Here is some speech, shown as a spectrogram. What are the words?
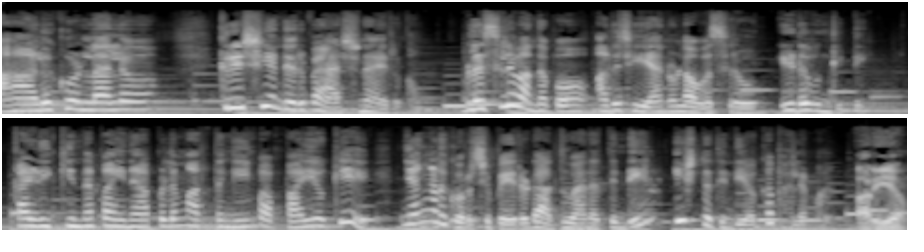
ആൾ കൊള്ളാലോ. കൃഷി എന്റെ ഒരു പാഷനായിരുന്നു ബ്ലസ്സിൽ വന്നപ്പോ അത് ചെയ്യാനുള്ള അവസരവും ഇടവും കിട്ടി. കഴിക്കുന്ന പൈനാപ്പിളും മത്തങ്ങയും പപ്പായും ഒക്കെ ഞങ്ങൾ കുറച്ചു പേരുടെ അധ്വാനത്തിന്റെയും ഇഷ്ടത്തിന്റെയും ഒക്കെ ഫലമാണ്. അറിയാം.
